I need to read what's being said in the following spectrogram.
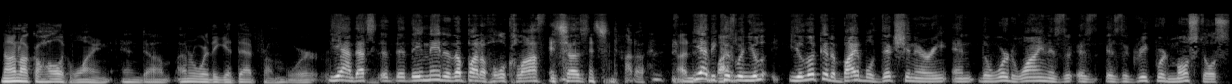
non-alcoholic wine, and um, I don't know where they get that from. Where yeah, that's they made it up out of whole cloth because it's, it's not a, a yeah because Bible. when you you look at a Bible dictionary and the word wine is the, is, is the Greek word mostos,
